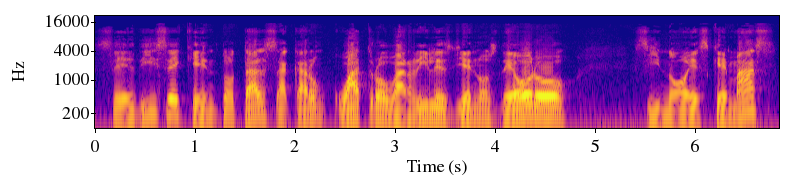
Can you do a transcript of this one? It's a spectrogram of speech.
Se dice que en total sacaron cuatro barriles llenos de oro, si no es que más,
